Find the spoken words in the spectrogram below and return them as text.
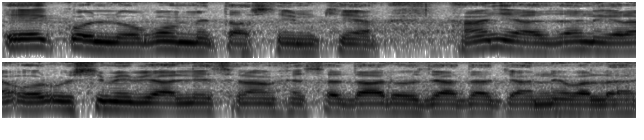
ایک کو لوگوں میں تقسیم کیا۔ ہاں جی اذان گرام اور اسی میں بھی علیہ السلام حصہ دار اور زیادہ جاننے والا ہے۔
